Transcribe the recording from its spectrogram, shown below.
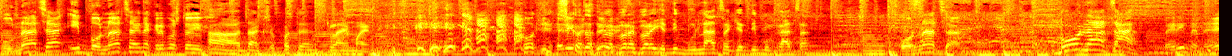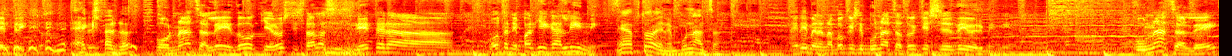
Μπουνάτσα ή μπονάτσα είναι ακριβώς το ίδιο. Α, εντάξει, οπότε κλάιμα είναι. Όχι, περίμενε, Σκοτώθημε περίμενε. πρωί-πρωί για την μπουνάτσα και την μπουγάτσα. Μπονάτσα. Μπουνάτσα! Περίμενε, ε, τρίκιο. Έξαλλο. Μπονάτσα λέει εδώ ο καιρός της θάλασσας, ιδιαίτερα όταν υπάρχει γαλήνη. Ε, αυτό είναι, μπουνάτσα. Περίμενε να μπω και στην πουνάτσα, το και σε δύο ερμηνείες. Πουνάτσα λέει,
